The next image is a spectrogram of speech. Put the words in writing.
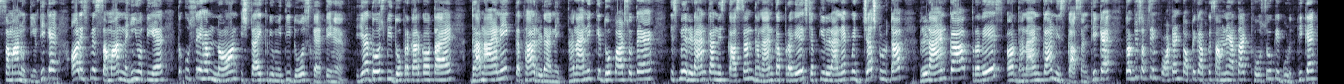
समान होती है, ठीक है? और इसमें समान नहीं होती है तो उसे हम नॉन स्ट्राइक्रियोमिति दोष कहते हैं। यह दोष भी दो प्रकार का होता है, धनायनिक तथा ऋणानिक धनायनिक के दो पार्ट्स होते हैं, इसमें ऋणायन का निष्कासन, धनायन का प्रवेश, जबकि ऋणायनिक में जस्ट उल्टा ऋणायन का प्रवेश और धनायन का निष्कासन, ठीक है? तो अब जो सबसे इंपॉर्टेंट टॉपिक आपके सामने आता है, ठोसों के गुण, ठीक है?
